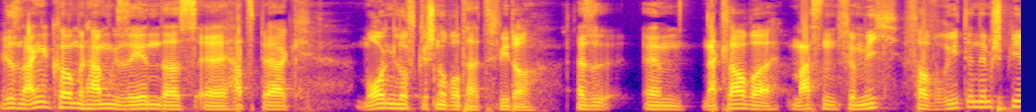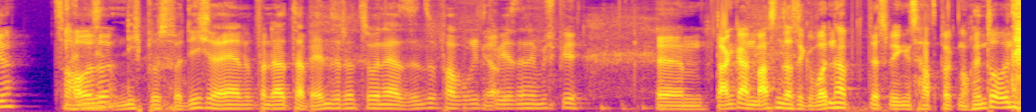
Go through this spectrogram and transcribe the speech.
wir sind angekommen und haben gesehen, dass äh, Herzberg Morgenluft geschnuppert hat wieder. Also, ähm, na klar, war Massen für mich Favorit in dem Spiel zu Hause. Nicht bloß für dich, von der Tabellensituation her sind sie Favorit ja. gewesen in dem Spiel. Ähm, danke an Massen, dass ihr gewonnen habt. Deswegen ist Herzberg noch hinter uns.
